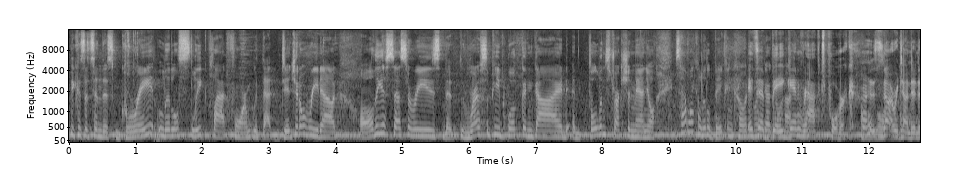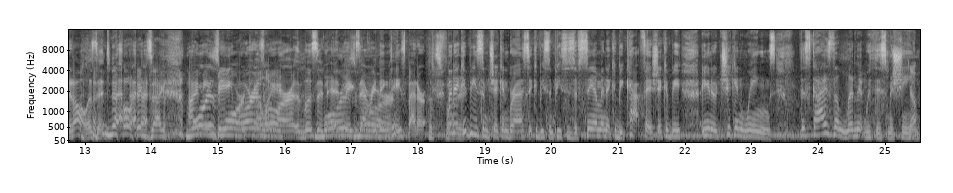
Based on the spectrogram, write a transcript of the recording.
because it's in this great little sleek platform with that digital readout, all the accessories, the recipe book and guide, and full instruction manual. Is that like a little bacon coating? It's a bacon wrapped pork. Oh, it's Lord. not redundant at all, is it? no, exactly. More I mean, is more, more is more. Listen, more it makes more. everything taste better. But it could be some chicken breast, it could be some pieces of salmon, it could be catfish, it could be, you know, chicken wings. The sky's the limit with this machine. Yep.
